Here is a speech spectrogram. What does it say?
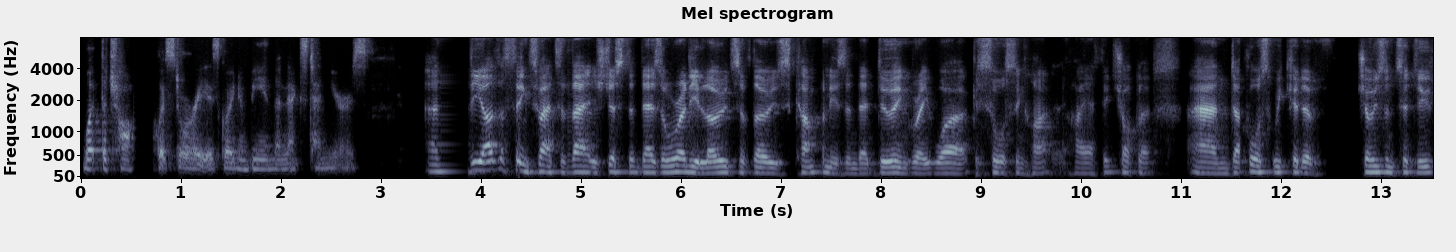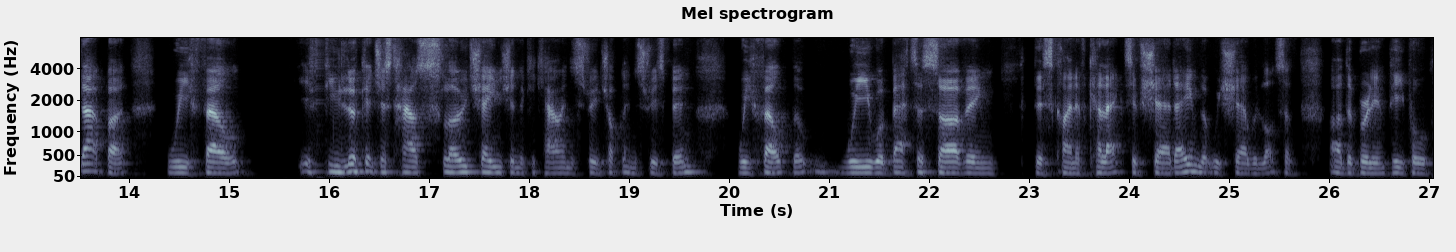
what the chocolate story is going to be in the next 10 years. And the other thing to add to that is just that there's already loads of those companies and they're doing great work sourcing high, high ethic chocolate. And of course, we could have chosen to do that, but we felt if you look at just how slow change in the cacao industry and chocolate industry has been, we felt that we were better serving this kind of collective shared aim that we share with lots of other brilliant people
